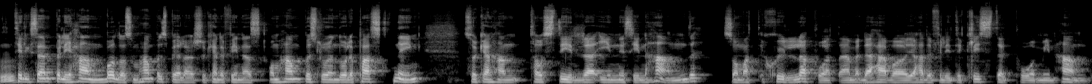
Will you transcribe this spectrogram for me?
Mm. Till exempel i handboll då, som Hampus spelar så kan det finnas, om Hampus slår en dålig passning så kan han ta och stirra in i sin hand som att skylla på att äh, men det här var, jag hade för lite klister på min hand.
